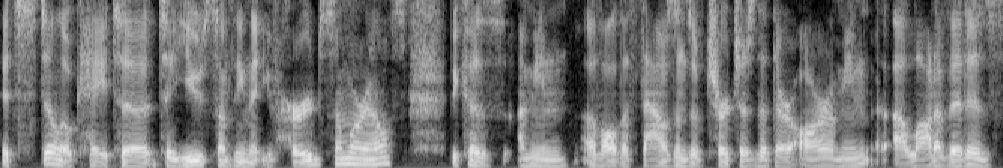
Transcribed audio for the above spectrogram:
it's still okay to to use something that you've heard somewhere else. Because I mean, of all the thousands of churches that there are, I mean, a lot of it is.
